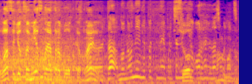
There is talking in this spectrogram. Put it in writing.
У вас идет совместная отработка, правильно? Е, Да, ну вони не, пр- не працівники Всьо. органів Нацполіції.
